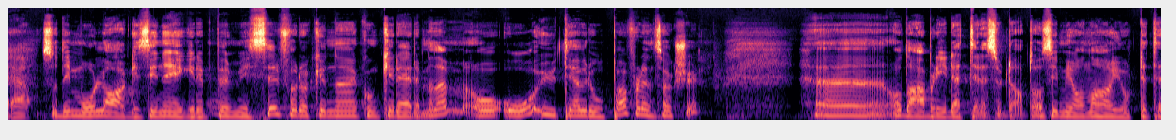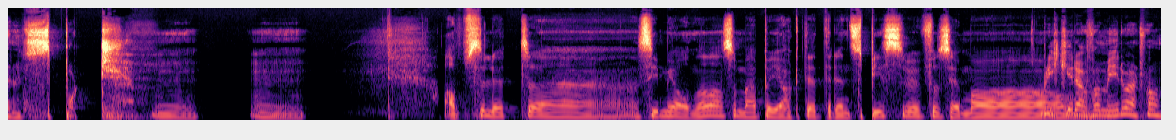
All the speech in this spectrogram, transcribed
Ja. Så de må lage sine egne premisser for å kunne konkurrere med dem, og, og ute i Europa, for den saks skyld. Eh, og da blir dette resultatet. Og Simione har gjort det til en sport. Absolutt. Uh, Simione, da, som er på jakt etter en spiss. Vi får se om Det Blir ikke Rafa Mir, i hvert fall.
